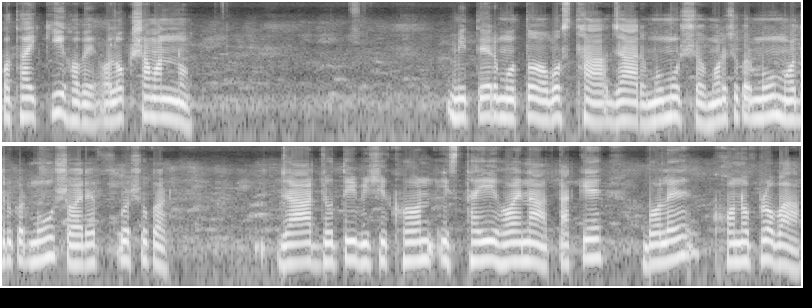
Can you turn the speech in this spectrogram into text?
কথায় কি হবে? অলোক সামান্য। মিতের মতো অবস্থা যার মুমূর্ষ মরশুকর মু মদ্রুকর মু শয়রে প্রসুকর। যার জ্যোতি বেশিক্ষণ স্থায়ী হয় না, তাকে বলে ক্ষণপ্রভা।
